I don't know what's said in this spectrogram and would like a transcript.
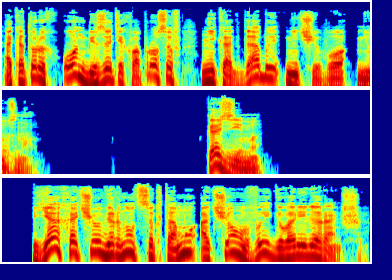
о которых он без этих вопросов никогда бы ничего не узнал. Казима. Я хочу вернуться к тому, о чем вы говорили раньше,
